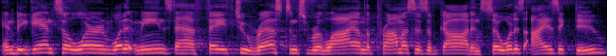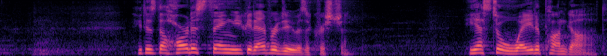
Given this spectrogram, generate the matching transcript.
and began to learn what it means to have faith, to rest and to rely on the promises of God. And so, what does Isaac do? He does the hardest thing you could ever do as a Christian. He has to wait upon God.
